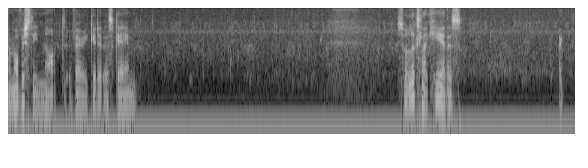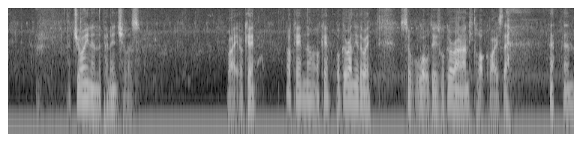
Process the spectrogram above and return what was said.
I'm obviously not very good at this game So it looks like here there's a, a join in the peninsulas. Right, okay. Okay, no, okay. We'll go around the other way. So what we'll do is we'll go around anti-clockwise there. and,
